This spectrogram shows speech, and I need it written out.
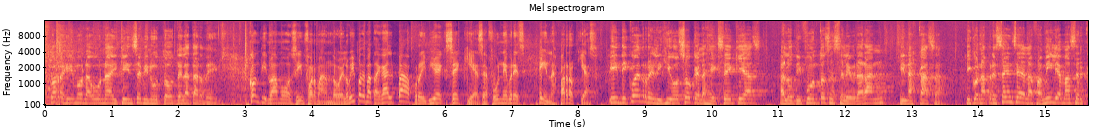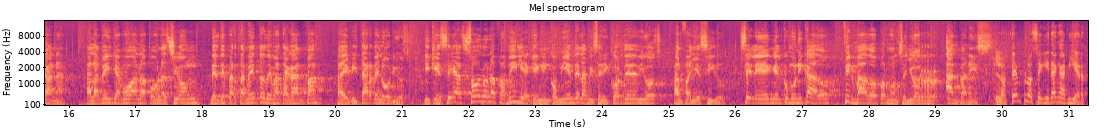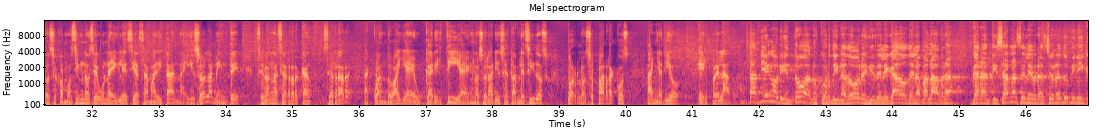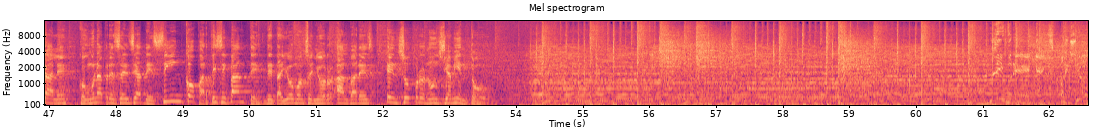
Corregimos la una y quince minutos de la tarde. Continuamos informando. El obispo de Matagalpa prohibió exequias fúnebres en las parroquias. Indicó el religioso que las exequias a los difuntos se celebrarán en las casas y con la presencia de la familia más cercana a la vez llamó a la población del departamento de Matagalpa a evitar velorios y que sea solo la familia quien encomiende la misericordia de Dios al fallecido. Se lee en el comunicado firmado por Monseñor Álvarez. Los templos seguirán abiertos como signos de una iglesia samaritana y solamente se van a cerrar, cerrar a cuando haya Eucaristía en los horarios establecidos por los párracos, añadió el prelado. También orientó a los coordinadores y delegados de la palabra garantizar la celebración celebraciones dominicales con una presencia de cinco participantes, detalló Monseñor Álvarez en su pronunciamiento. Libre expresión.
